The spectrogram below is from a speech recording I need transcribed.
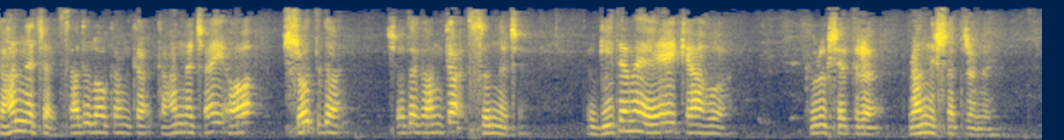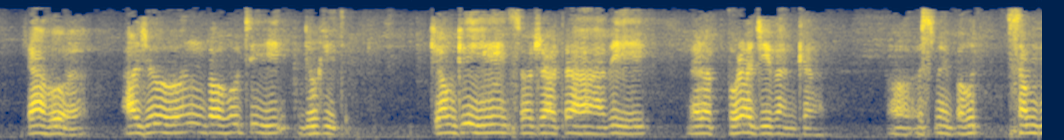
कहना चाहिए, साधु लोगों का कहना चाहिए और श्रोतगण श्रोतगण का सुनना चाहिए। तो गीता में क्या हुआ? कुरुक्षेत्र रंग क्षेत्र में क्या हुआ? अर्जुन बहुत ही दुखी थे, क्योंकि सोच रहा था, अभी मेरा पूरा जीवन का, और उसमें बहुत सम,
